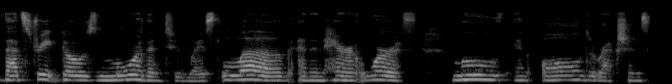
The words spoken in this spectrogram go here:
that street goes more than two ways. Love and inherent worth move in all directions,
